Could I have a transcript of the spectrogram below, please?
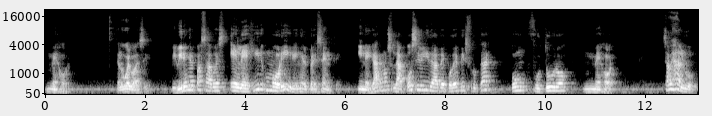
mejor. Te lo vuelvo a decir, vivir en el pasado es elegir morir en el presente y negarnos la posibilidad de poder disfrutar un futuro mejor. ¿Sabes algo?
